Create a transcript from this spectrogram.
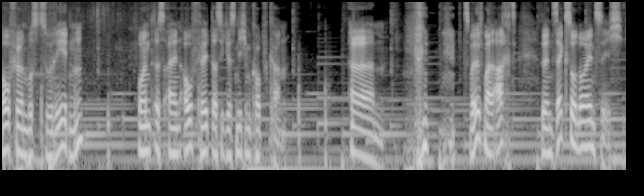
aufhören muss zu reden. Und es allen auffällt, dass ich es nicht im Kopf kann. Ähm. 12 mal 8 sind 96.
